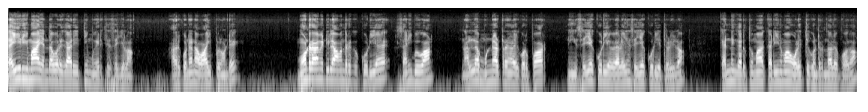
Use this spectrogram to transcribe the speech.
தைரியமாக எந்த ஒரு காரியத்தையும் முயற்சி செய்யலாம். அதற்கு உண்டான வாய்ப்பு உண்டு. மூன்றாம் வீட்டில் அமர்ந்திருக்கக்கூடிய சனி புகான் நல்ல முன்னேற்றங்களை கொடுப்பார். நீங்கள் செய்யக்கூடிய வேலையும் செய்யக்கூடிய தொழிலும் கண்ணும் கருத்துமாக கடினமாக உழைத்து கொண்டிருந்தாலே போதும்.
